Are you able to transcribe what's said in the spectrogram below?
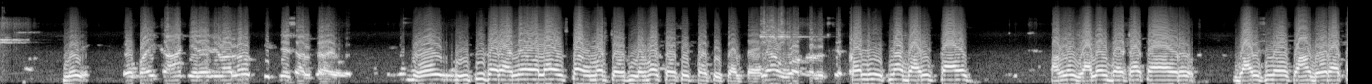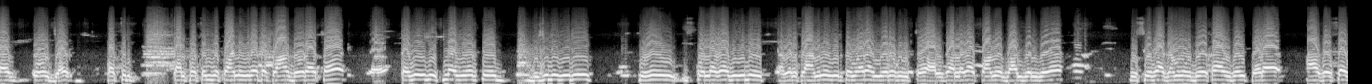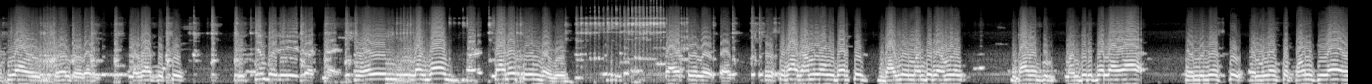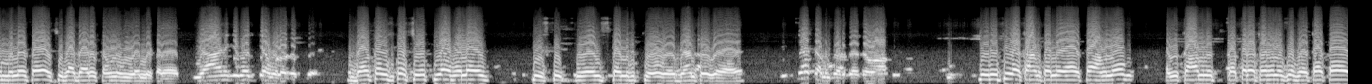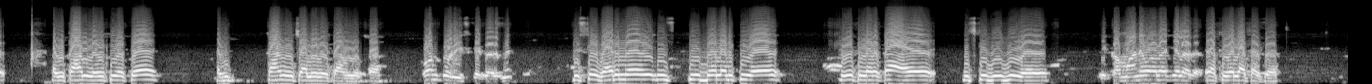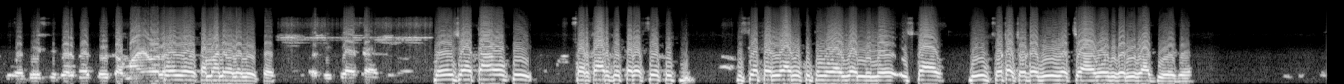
मैं वो भाई कहाँ के रहने वाला हो? कितने साल का है? वो वो यूपी का रहने वाला है उसका उम्र चौथ लगभग चौतीस पैंतीस साल का है। क्या हुआ कल उसके कल इतना बारिश था हम लोग झाले में बैठा था और बारिश में वो पाँव धो रहा था वो पत्र कल पत्र से पानी गिरा था पाँव धो रहा था। तभी इतना ज़ोर से बिजली गिरी वो उसको लगा बिजली अगर सामने गिर तो मारा मेरे को थोड़ा हल्का लगा पाँव में बाल जल गया। उसके बाद हम लोग देखा उधर थोड़ा हाथ ऐसा किया तुरंत उधर लगा पीछे। कितने बजे ये घटना है? वही लगभग साढ़े तीन बजे। साढ़े तीन बजे तक। उसके बाद हम लोग उधर से बाजू मंदिर हम लोग मंदिर पे लाया एंबुलेंस को एंबुलेंस को फ़ोन किया एंबुलेंस आया उसके बाद डायरेक्ट हम लोग इधर लेकर आए। यहाँ आने के बाद क्या बोला डॉक्टर डॉक्टर उसको चेक किया बोला कि इसके इसका मृत्यु हो गया हो गया है। क्या काम करते था वहाँ? सिक्योरिटी का काम करने आया था हम लोग। अभी काम सत्रह अठारह लोग बैठा था अभी काम नहीं किए थे। अभी काम ही चालू नहीं था हम लोग का। कौन कौन इसके घर में? इसके घर में इसकी दो लड़की है एक लड़का है इसकी बीवी है। ये कमाने वाला अकेला था अकेला था सर इसके घर में कोई कमाने वाला कोई कमाने वाला नहीं था। अभी क्या चाहते मैं चाहता हूँ कि सरकार की तरफ़ से कुछ इसके परिवार में कुछ मुआवजा मिले इसका भी छोटा छोटा भी बच्चा है बहुत गरीब आदमी है।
